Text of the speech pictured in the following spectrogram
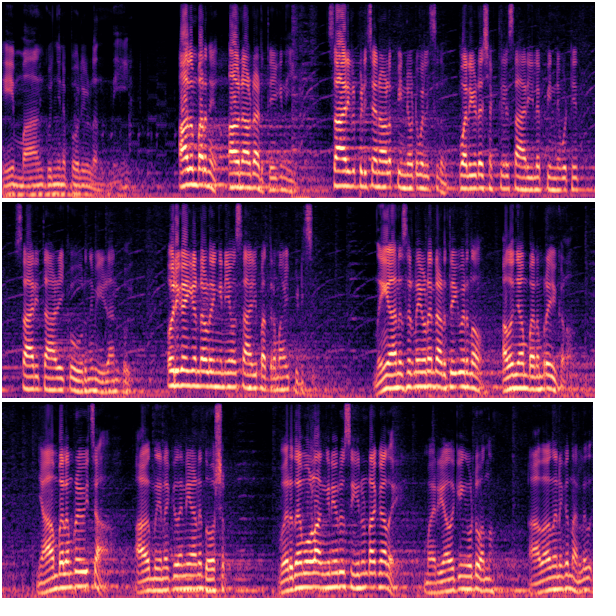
ഈ മാങ്കുഞ്ഞിനെ പോലെയുള്ള നീ? അതും പറഞ്ഞ് അവനവിടെ അടുത്തേക്ക് നീ സാരികൾ പിടിച്ചാൻ അവളെ പിന്നോട്ട് വലിച്ചതും. വലിയുടെ ശക്തിയിൽ സാരിയിലെ പിന്നു പൊട്ടി സാരി താഴേക്ക് ഊർന്ന് വീഴാൻ പോയി. ഒരു കൈ കണ്ട അവളെ എങ്ങനെയോ സാരി ഭദ്രമായി പിടിച്ച്. നീ അനുസരണയോടെ എന്റെ അടുത്തേക്ക് വരുന്നോ? അതോ ഞാൻ ബലം പ്രയോഗിക്കണോ? ഞാൻ ബലം പ്രയോഗിച്ചാ. അത് നിനക്ക് തന്നെയാണ് ദോഷം. വെറുതെ മോൾ അങ്ങനെ ഒരു സീൻ ഉണ്ടാക്കാതെ മര്യാദയ്ക്ക് ഇങ്ങോട്ട് വന്നു. അതാ നിനക്ക് നല്ലത്.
